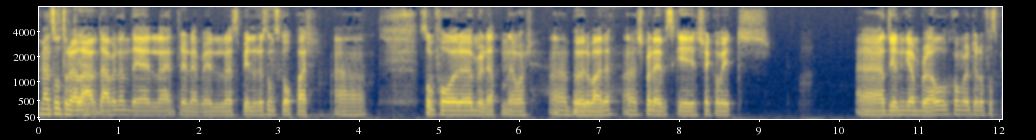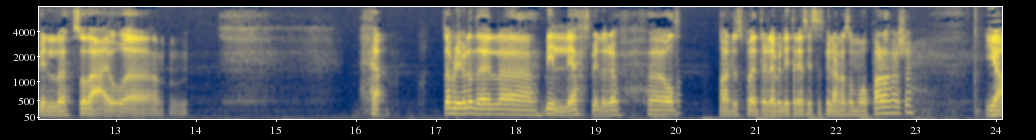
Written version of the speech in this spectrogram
Men så tror jeg det er, det er vel en del entry level-spillere som skal opp her. eh, som får eh, muligheten i år. Eh, bør det være. Eh, Spelevskij, Tsjekhovic eh, Dylan Gambrell kommer til å få spille, så det er jo eh, ja. Det blir vel en del uh, billige spillere. Uh, antakeligvis på entry level de tre siste spillerne som må opp her, da, kanskje. Ja.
